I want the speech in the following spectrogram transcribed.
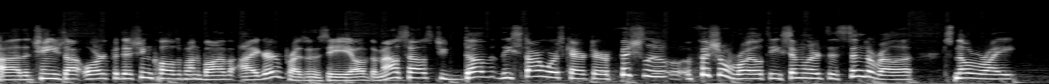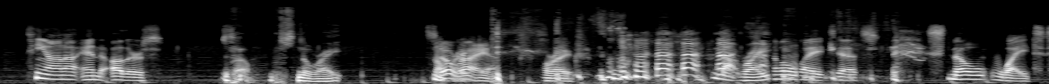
Uh, the Change.org petition calls upon Bob Iger, president and CEO of the Mouse House, to dub the Star Wars character official, official royalty similar to Cinderella, Snow White, Tiana, and others. So, Snow right. Snow White. yeah. All right. Not right. Snow White, yes. Snow White.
